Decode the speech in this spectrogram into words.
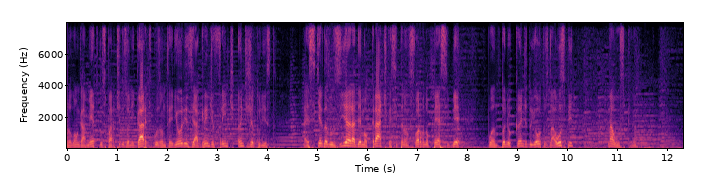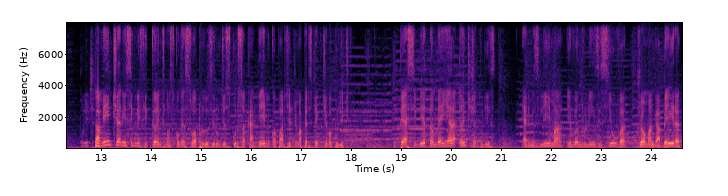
prolongamento dos partidos oligárquicos anteriores e a grande frente antigetulista. A esquerda luzia era democrática e se transforma no PSB, com Antônio Cândido e outros na USP, na USP, né? Politicamente era insignificante, mas começou a produzir um discurso acadêmico a partir de uma perspectiva política. O PSB também era antigetulista. Hermes Lima, Evandro Lins e Silva, João Mangabeira,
